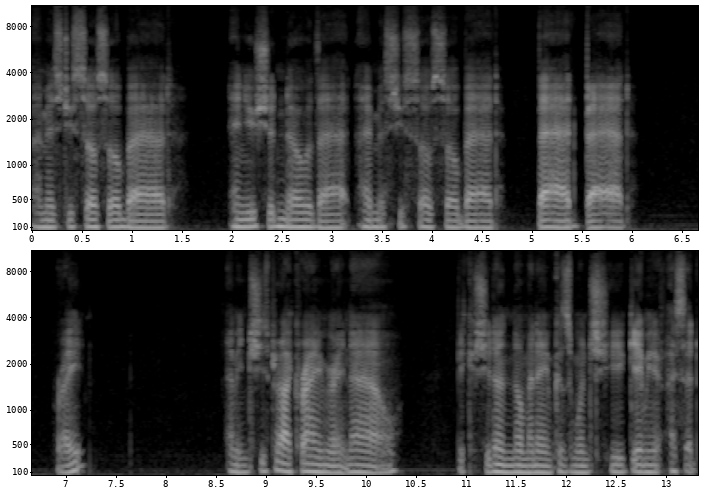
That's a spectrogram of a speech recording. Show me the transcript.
I missed you so, so bad. And you should know that I missed you so, so bad. Bad, bad. Right? I mean, she's probably crying right now because she doesn't know my name. Because when she gave me, I said,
